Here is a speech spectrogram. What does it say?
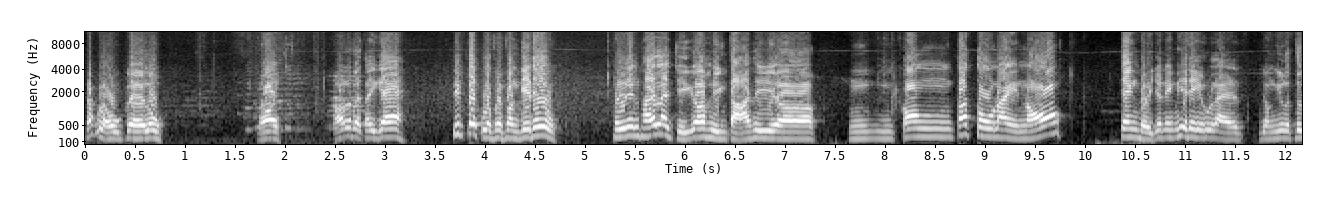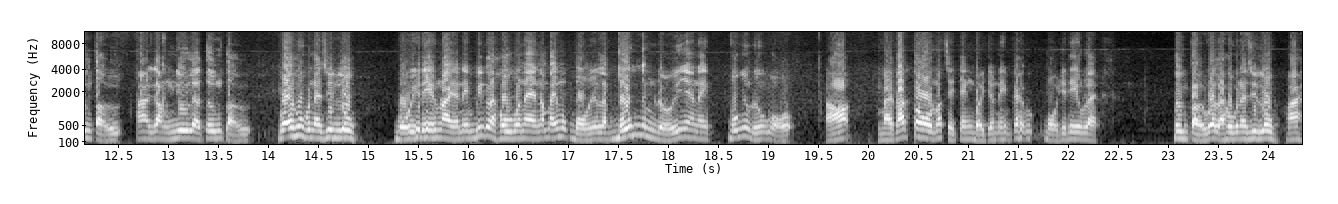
rất là ok luôn rồi đó là về tay ga. Tiếp tục là về phần dây đeo. Thì em thấy là chị uh, ờ, hiện tại thì uh, con Tato này nó trang bị cho anh em dây đeo là gần như là tương tự. À, gần như là tương tự với Hubana Zin luôn. Bộ dây đeo này anh em biết là Hubana nó bán một bộ là bốn trăm rưỡi nha anh em bốn trăm rưỡi một bộ. Đó mà Tato nó sẽ trang bị cho anh em cái bộ dây đeo là tương tự với lại Hubana Zin luôn. Ha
